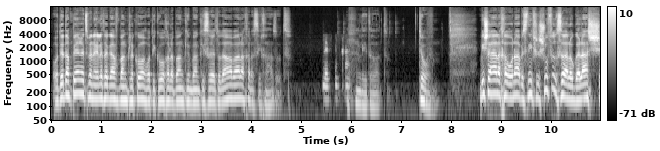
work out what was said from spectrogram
עודדה פרץ, מנהלת אגף בנק לקוח בפיקוח על הבנקים, בנק ישראל, תודה רבה לך על השיחה הזאת. בשמחה. להתראות. טוב. מי שהיה לאחרונה בסניף של שופרסל או גלש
